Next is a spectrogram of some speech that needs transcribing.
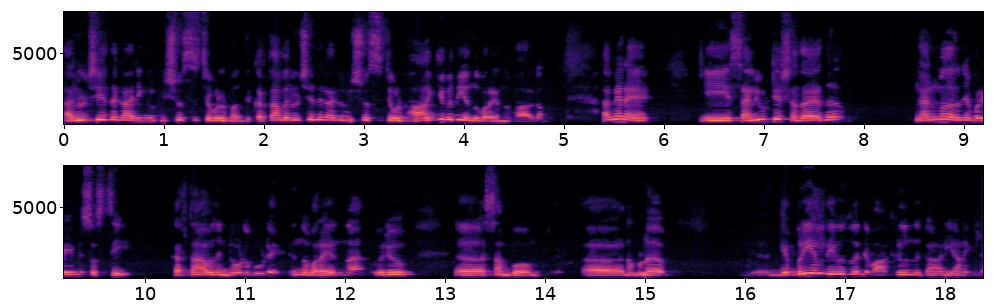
അരുൾ ചെയ്ത കാര്യങ്ങൾ വിശ്വസിച്ചവൾ കർത്താവ് അരുൾ ചെയ്ത കാര്യങ്ങൾ വിശ്വസിച്ചവൾ ഭാഗ്യവതി എന്ന് പറയുന്ന ഭാഗം. അങ്ങനെ ഈ സല്യൂട്ടേഷൻ അതായത് നന്മ നിറഞ്ഞ പറയുമ്പോൾ സ്വസ്തി കർത്താവ് നിന്നോട് കൂടെ എന്ന് പറയുന്ന ഒരു സംഭവം നമ്മൾ ഗബ്രിയൽ ദൈവദൂതന്റെ വാക്കുകളിൽ നിന്ന് കാണുകയാണെങ്കിൽ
